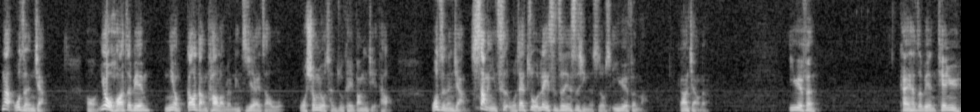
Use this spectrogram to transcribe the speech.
那我只能讲，哦，右华这边你有高档套牢的，你直接来找我，我胸有成竹可以帮你解套。我只能讲，上一次我在做类似这件事情的时候是一月份嘛，刚刚讲了，一月份，看一下这边天域。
